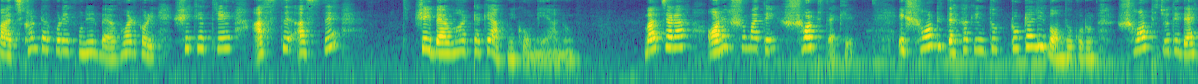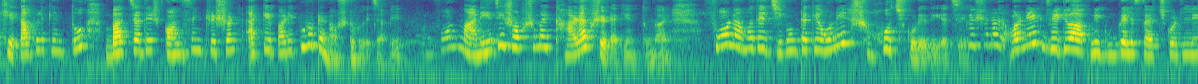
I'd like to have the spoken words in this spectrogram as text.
পাঁচ ঘণ্টা করে ফোনের ব্যবহার করে, সেক্ষেত্রে আস্তে আস্তে সেই ব্যবহারটাকে আপনি কমিয়ে আনুন। বাচ্চারা অনেক সময়তে শর্ট দেখে। এই শর্ট দেখা কিন্তু টোটালি বন্ধ করুন। শর্ট যদি দেখে, তাহলে কিন্তু বাচ্চাদের কনসেন্ট্রেশন একেবারে পুরোটা নষ্ট হয়ে যাবে। ফোন মানে যে সবসময় খারাপ সেটা কিন্তু নয়। ফোন আমাদের জীবনটাকে অনেক সহজ করে দিয়েছে। এডুকেশনাল অনেক ভিডিও আপনি গুগলে সার্চ করলে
